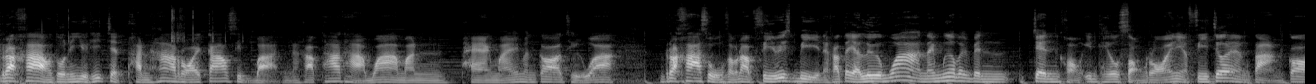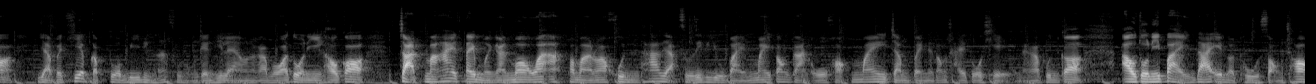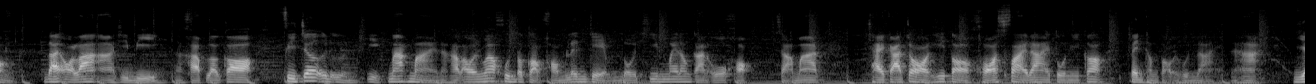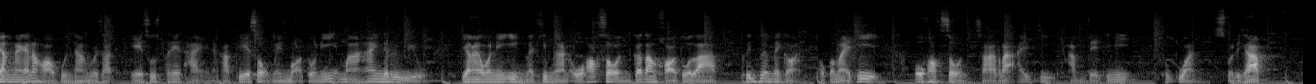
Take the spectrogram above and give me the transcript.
ราคาของตัวนี้อยู่ที่ 7,590 บาทนะครับ ถ้าถามว่ามันแพงไหมมันก็ถือว่า ราคาสูงสำหรับ Series B นะครับ แต่อย่าลืมว่าในเมื่อมันเป็นเจนของ Intel 200 เนี่ย ฟีเจอร์ต่างๆ ก็อย่าไปเทียบกับตัว B150 ของเจนที่แล้วนะครับ เพราะว่าตัวนี้เขาก็จัดมาให้เต็มเหมือนกัน มองว่าอะประมาณว่าคุณถ้าอยากซื้อ CPU ไปไม่ต้องการ o c l o c k ไม่จำเป็นจะต้องใช้ตัว K นะครับ คุณก็เอาตัวนี้ไปได้ M.2 2 ช่อง ได้ Aura RGB นะครับ แล้วก็ฟีเจอร์อื่นๆ อีกมากมายนะครับ เอาเป็นว่าคุณประกอบคอมเล่นเกม โดยที่ไม่ต้องการ o c l o c k สามารถ ใช้การ์ดจอที่ต่อคอสไฟได้ตัวนี้ก็เป็นคำตอบให้คุณได้นะฮะยังไงก็ต้องขอบคุณทางบริษัท ASUS ประเทศไทยนะครับที่ส่งเมนบอร์ดตัวนี้มาให้ได้รีวิว ยังไงวันนี้อิงและทีมงานโอฮอกโซนก็ต้องขอตัวลาเพื่อนๆไปก่อนพบกันใหม่ที่โอฮอกโซนสาระไอพีอัปเดตที่นี่ทุกวัน สวัสดีครับ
